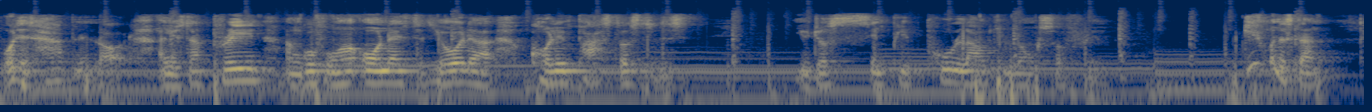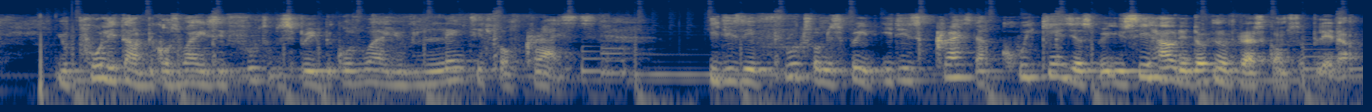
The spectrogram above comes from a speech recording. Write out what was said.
What is happening, Lord? And you start praying and go from one honor to the other, calling pastors to this. You just simply pull out long suffering. Do you understand? You pull it out because why? It's a fruit of the Spirit. Because why? You've learnt it from Christ. It is a fruit from the Spirit. It is Christ that quickens your spirit. You see how the doctrine of Christ comes to play now.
